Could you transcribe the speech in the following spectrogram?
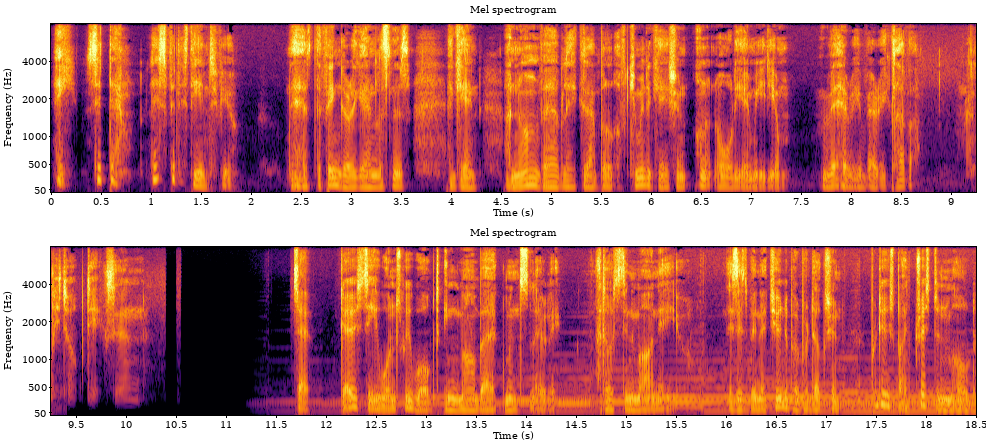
Hey, sit down. Let's finish the interview. There's the finger again, listeners. Again, a non verbal example of communication on an audio medium. Very, very clever. Wrap it up, Dixon. So, go see Once We Walked Ingmar Bergman slowly at a cinema near you. This has been a Juniper production, produced by Tristan Mould,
